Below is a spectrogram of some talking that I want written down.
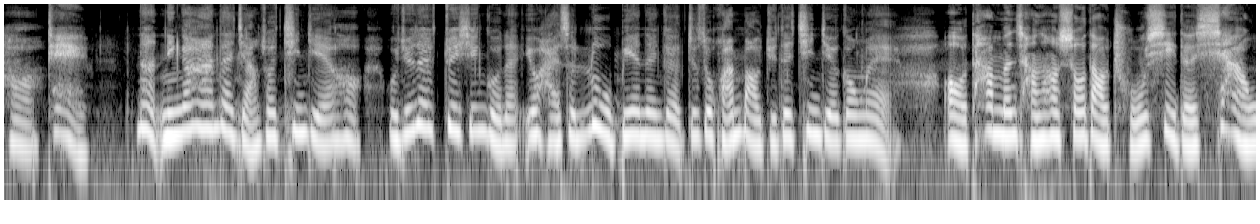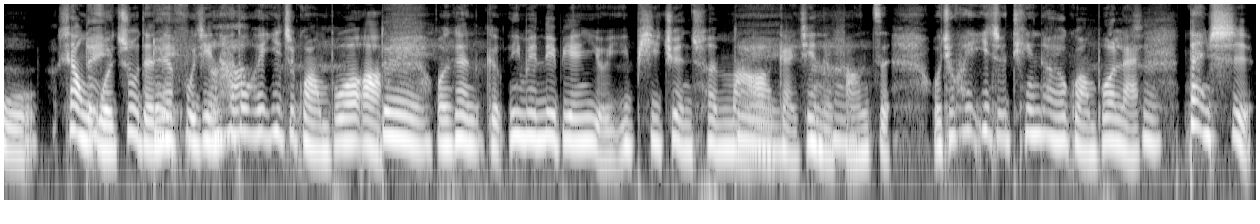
好、嗯，对。那您刚刚在讲说清洁哈，我觉得最辛苦的又还是路边那个，就是环保局的清洁工哎。哦，他们常常收到除夕的下午，像我住的那附近，他都会一直广播啊。对，我看，因为那边有一批眷村嘛啊，改建的房子，我就会一直听到有广播来。但是，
